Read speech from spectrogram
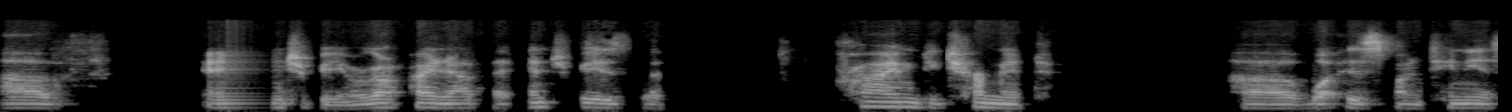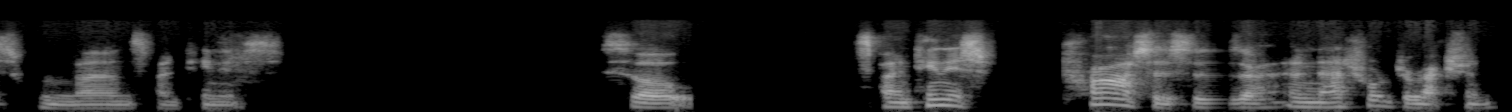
of entropy. And we're going to find out that entropy is the prime determinant of what is spontaneous or non-spontaneous. So spontaneous process is a, a, natural direction.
